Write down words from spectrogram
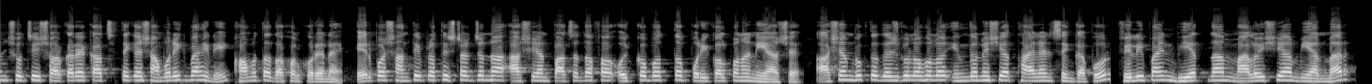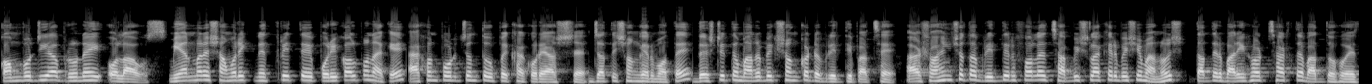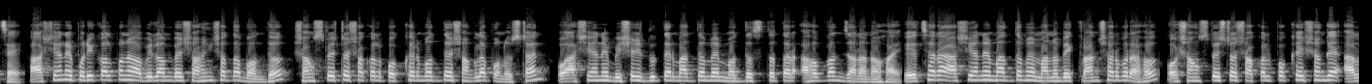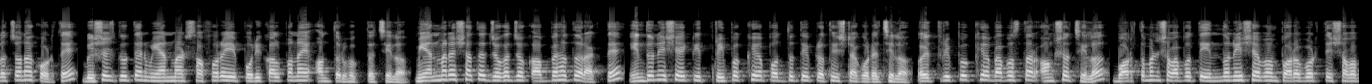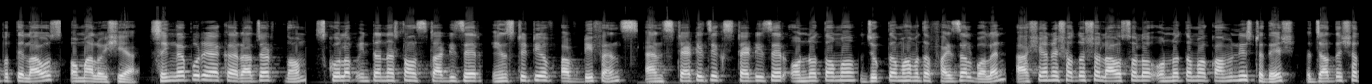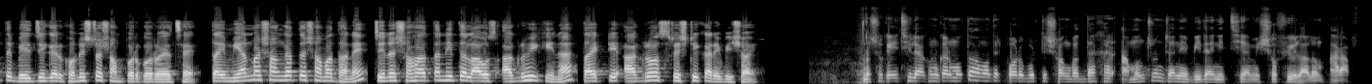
অং সুচি সরকারের কাছ থেকে সামরিক বাহিনী ক্ষমতা দখল করে নেয়। এরপর শান্তি প্রতিষ্ঠার জন্য আসিয়ান পাঁচ দফা ঐক্যবদ্ধ পরিকল্পনা নিয়ে আসে। আসিয়ানভুক্ত দেশগুলো হলো Indonesia, Thailand, Singapore, Philippines, Vietnam, Malaysia, Myanmar, Cambodia, Brunei ও লাওস। মিয়ানমারের সামরিক নেতৃত্বে পরিকল্পনাকে এখন পর্যন্ত উপেক্ষা করে আসছে। জাতিসংঘের মতে, দেশটিতে মানবিক সংকটে বৃদ্ধি পাচ্ছে। আর সহিংসতা বৃদ্ধির ফলে ২৬ লাখের বেশি মানুষ তাদের বাড়িঘর ছাড়তে বাধ্য হয়েছে। আসিয়ানের পরিকল্পনা অবিলম্বে সহিংসতা বন্ধ সংশ্লিষ্ট সকল পক্ষের মধ্যে সংলাপ অনুষ্ঠান ও আসিয়ানের বিশেষ দূতের মাধ্যমে মধ্যস্থতার আহ্বান জানানো হয়। এছাড়া আসিয়ানের মাধ্যমে মানবিক ত্রাণ সরবরাহ ও সংশ্লিষ্ট সকল পক্ষের সঙ্গে আলোচনা করতে বিশেষ দূতের মিয়ানমার সফরে এই পরিকল্পনায় অন্তর্ভুক্ত ছিল। মিয়ানমারের সাথে যোগাযোগ অব্যাহত রাখতে ইন্দোনেশিয়া একটি ত্রিপক্ষীয় পদ্ধতি প্রতিষ্ঠা করেছিল। ওই ত্রিপক্ষীয় ব্যবস্থার অংশ ছিল বর্তমান সভাপতি ইন্দোনেশিয়া এবং পরবর্তী সভাপতি লাওস ও মালয়েশিয়া। সিঙ্গাপুরে এক Rajaratnam School of International স্টাডিজের Institute of Defence and Strategic স্টাডিজের অন্যতম যুক্ত মোহাম্মদ ফাইজাল বলেন, আসিয়ানের সদস্য লাওস হল অন্যতম কমিউনিস্ট দেশ যাদের সাথে বেইজিং এর ঘনিষ্ঠ সম্পর্ক রয়েছে। তাই মিয়ানমার সংঘাতের সমাধানে চীনের সহায়তা নিতে লাওস আগ্রহী কিনা তা একটি আগ্রহ সৃষ্টিকারী বিষয়। দর্শক, এই ছিল এখনকার মতো। আমাদের পরবর্তী সংবাদ দেখার আমন্ত্রণ জানিয়ে বিদায় নিচ্ছি আমি শফিউল আলম আরাফ।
